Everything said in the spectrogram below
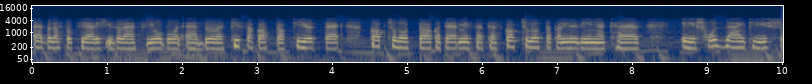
ebből a szociális izolációból, ebből kiszakadtak, kijöttek, kapcsolódtak a természethez, kapcsolódtak a növényekhez, és hozzánk is,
